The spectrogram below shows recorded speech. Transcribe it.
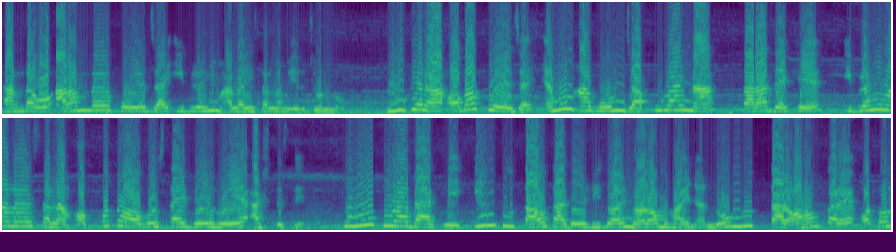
ঠান্ডা ও আরামদায়ক হয়ে যায় ইব্রাহিম আলাইসাল্লাম এর জন্য। লোকেরা অবাক হয়ে যায়, এমন আগুন যা পুরায় না? তারা দেখে, ইব্রাহিম আলাইসাল্লাম অক্ষত অবস্থায় বের হয়ে আসতেছে। কোনো পুরা দাগ নেই, কিন্তু তাও তাদের হৃদয় নরম হয় না। নমরুদ তার অহংকারে অটল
